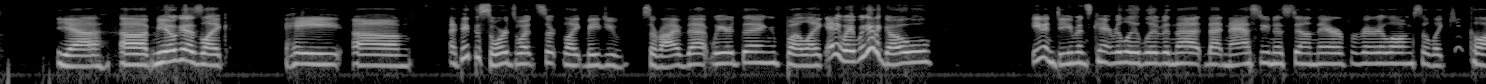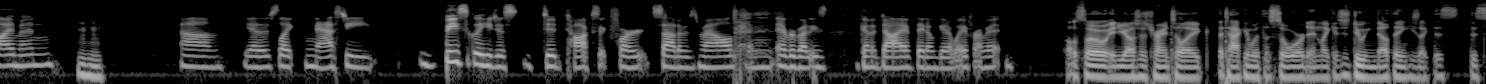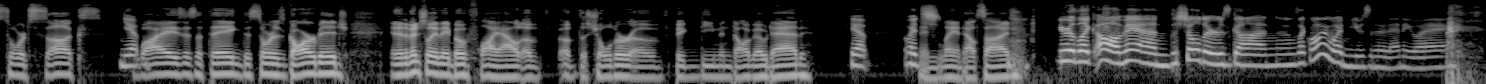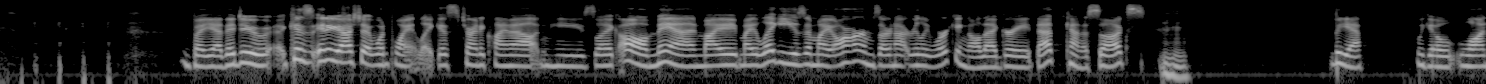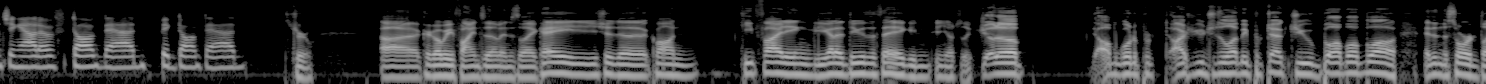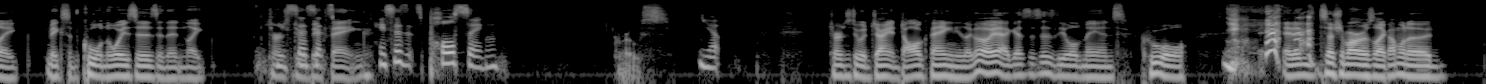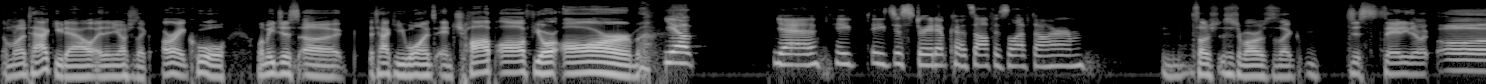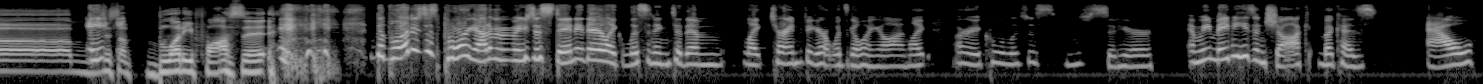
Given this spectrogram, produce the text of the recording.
Yeah. Uh, Myoga is like, hey, um, I think the sword's what like made you survive that weird thing. But like, anyway, we gotta go. Even demons can't really live in that that nastiness down there for very long. So like, keep climbing. hmm Um, yeah, there's like nasty. Basically, he just did toxic farts out of his mouth, and everybody's gonna die if they don't get away from it. Also, Inuyasha's trying to like attack him with a sword, and like it's just doing nothing. He's like, "This this sword sucks. Yep. Why is this a thing? This sword is garbage." And then eventually, they both fly out of of the shoulder of Big Demon Doggo Dad Yep. Which and land outside. you were like, oh man, the shoulder is gone. And I was like, well, I wasn't using it anyway. but yeah, they do because Inuyasha at one point like is trying to climb out, and he's like, oh man, my my leggies and my arms are not really working all that great. That kind of sucks. hmm But yeah, we go launching out of Dog Dad, Big Dog Dad. It's true. Uh, Kagome finds him and is like, "Hey, you should uh, come on, keep fighting. You gotta do the thing." And, and Yasha's like, "Shut up. I'm going to. Pro- I you should let me protect you." Blah blah blah. And then the sword like makes some cool noises and then like turns into a big fang. He says it's pulsing. Gross. Yep. Turns into a giant dog fang, and he's like, "Oh yeah, I guess this is the old man's. Cool." and then Sesshomaru's like, "I'm gonna." I'm gonna attack you now, and then Yasha's like, "All right, cool. Let me just uh attack you once and chop off your arm." Yep. Yeah, he he just straight up cuts off his left arm. So Sesshomaru's like just standing there, like, oh, Eh, just a bloody faucet. the blood is just pouring out of him. He's just standing there, like listening to them, like trying to figure out what's going on. Like, all right, cool. Let's just let's just sit here. I mean, maybe he's in shock because, ow.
